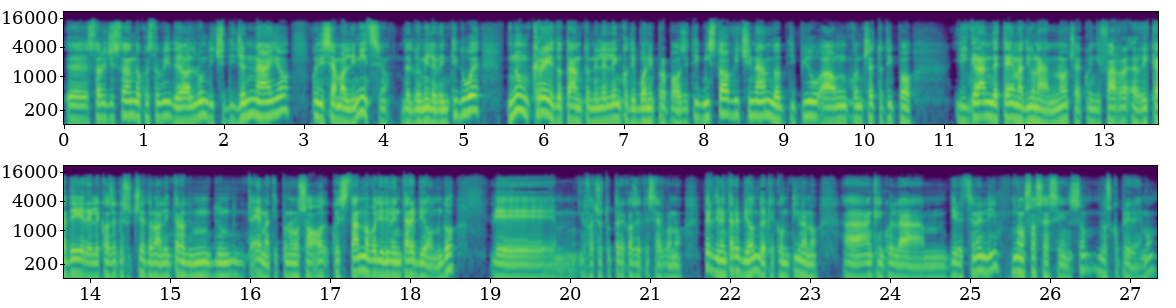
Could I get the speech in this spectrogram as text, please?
eh, sto registrando questo video all'11 di gennaio, quindi siamo all'inizio del 2022, non credo tanto nell'elenco dei buoni propositi, mi sto avvicinando di più a un concetto tipo il grande tema di un anno, cioè quindi far ricadere le cose che succedono all'interno di un, di un tema, tipo non lo so, quest'anno voglio diventare biondo e, e, faccio tutte le cose che servono per diventare biondo e che continuano uh, anche in quella um, direzione lì. Non so se ha senso, lo scopriremo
